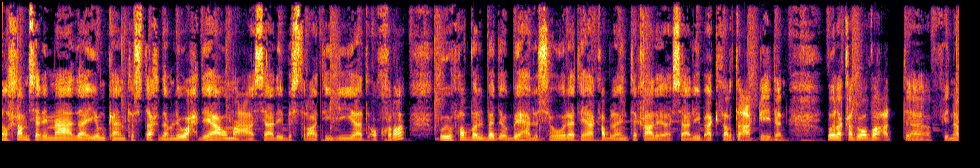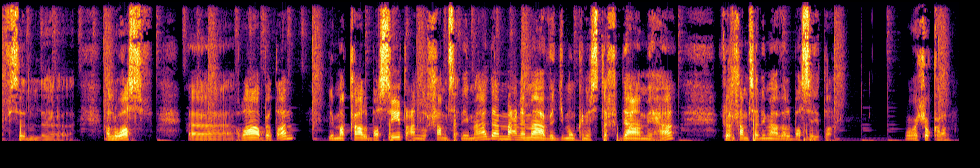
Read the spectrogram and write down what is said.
الخمسة لماذا يمكن أن تستخدم لوحدها ومع أساليب استراتيجيات أخرى؟ ويفضل البدء بها لسهولتها قبل الانتقال إلى أساليب أكثر تعقيدا. ولقد وضعت في نفس الوصف آه، رابطا لمقال بسيط عن الخمسة. لماذا؟ مع نماذج ممكن استخدامها في الخمسة لماذا البسيطة؟ وشكرا.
